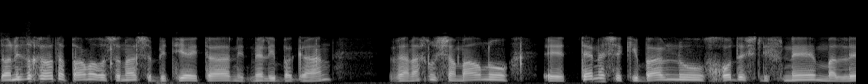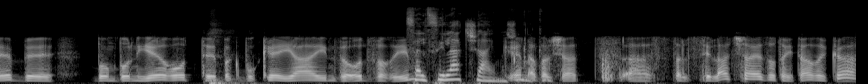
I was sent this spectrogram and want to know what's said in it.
לא, אני זוכר את הפעם הראשונה שבתי הייתה, נדמה לי, בגן, ואנחנו שמרנו אה, טנא שקיבלנו חודש לפני מלא בבומבוניירות, אה, בקבוקי יין ועוד דברים. סלסילת שי, מה כן, שנקרא. אבל כשהסלסילת שי הזאת הייתה ריקה,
